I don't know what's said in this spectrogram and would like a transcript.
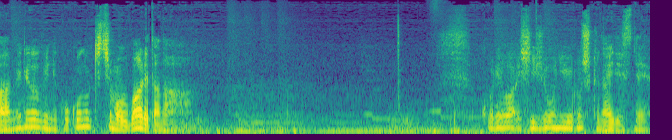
か、アメリカ軍にここの基地も奪われたな。これは非常によろしくないですね。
